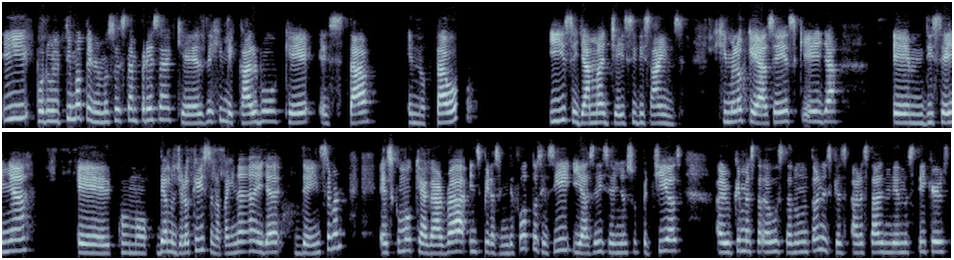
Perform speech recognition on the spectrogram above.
Y por último tenemos esta empresa que es de Jime Calvo, que está en octavo y se llama JC Designs. Jime lo que hace es que ella em, diseña eh, como, digamos, yo lo que he visto en la página de ella de Instagram es como que agarra inspiración de fotos y así y hace diseños súper chivas. Algo que me está gustando un montón es que ahora está vendiendo stickers.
